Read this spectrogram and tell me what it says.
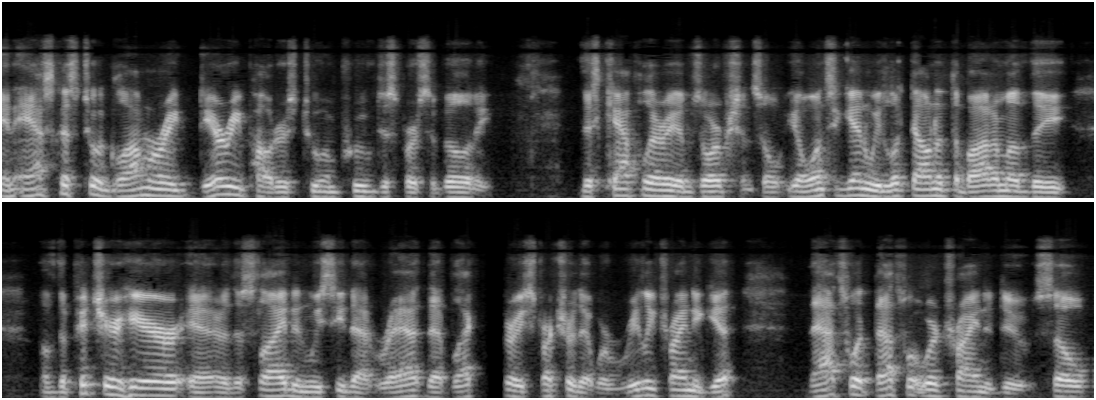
and ask us to agglomerate dairy powders to improve dispersibility, this capillary absorption. So you know, once again, we look down at the bottom of the of the picture here or the slide and we see that rat, that blackberry structure that we're really trying to get, that's what that's what we're trying to do. So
